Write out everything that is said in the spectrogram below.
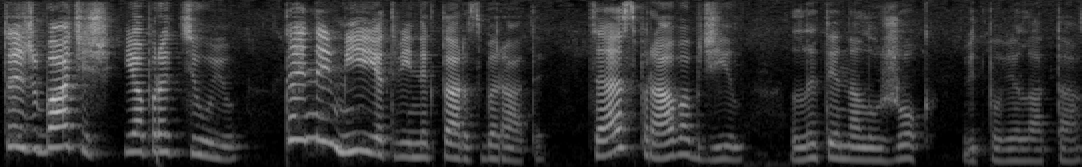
Ти ж бачиш, я працюю, та й не вмію твій нектар збирати. Це справа бджіл. Лети на лужок, відповіла та.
